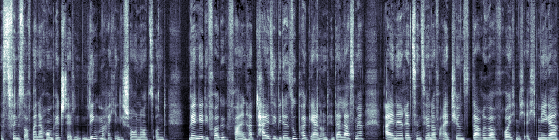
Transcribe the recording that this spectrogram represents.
Das findest du auf meiner Homepage. Den Link mache ich in die Show Notes. Und wenn dir die Folge gefallen hat, teile sie wieder super gern und hinterlass mir eine Rezension auf iTunes. Darüber freue ich mich echt mega.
